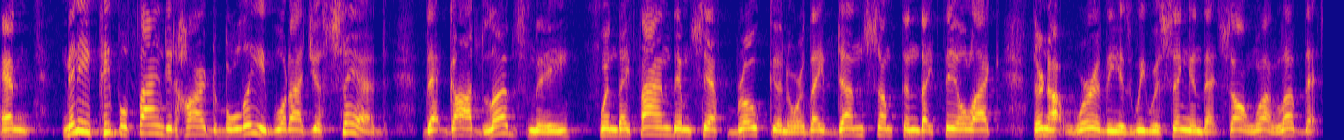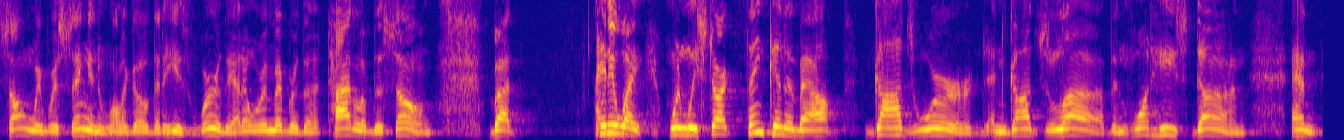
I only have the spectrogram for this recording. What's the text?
And many people find it hard to believe what I just said that God loves me when they find themselves broken or they've done something they feel like they're not worthy, as we were singing that song. Well, I love that song we were singing a while ago that He is worthy. I don't remember the title of the song. But anyway, when we start thinking about God's Word and God's love and what He's done and,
